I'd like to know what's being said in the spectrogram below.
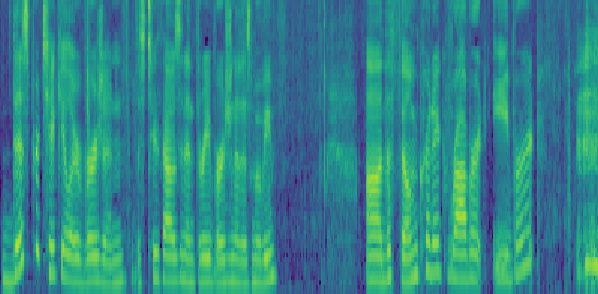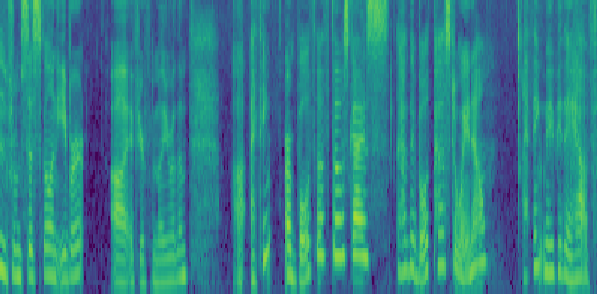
this particular version, this 2003 version of this movie, uh, the film critic Robert Ebert from Siskel and Ebert, uh, if you're familiar with them, uh, I think are both of those guys have they both passed away now? I think maybe they have.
